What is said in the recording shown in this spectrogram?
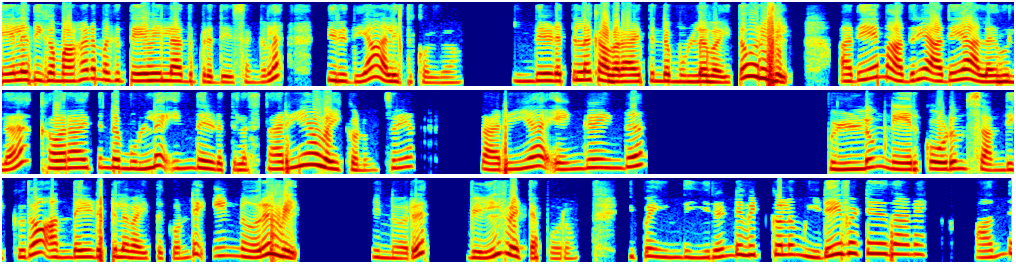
மேலதிகமாக நமக்கு தேவையில்லாத பிரதேசங்களை இறுதியா அழித்து கொள்ளலாம். இந்த இடத்துல கவராயத்தின் முள்ள வைத்த ஒரு வில். அதே மாதிரி அதே அளவுல கவராயத்தின் முள்ள இந்த இடத்துல சரியா வைக்கணும். சரியா? சரியா எங்க இந்த வில்லும் நேர்கோடும் சந்திக்குதோ அந்த இடத்துல வைத்துக்கொண்டு இன்னொரு வில். இன்னொரு வில் வெட்ட போறோம். இப்ப இந்த இரண்டு விட்களும் இடைவெட்டது தானே அந்த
